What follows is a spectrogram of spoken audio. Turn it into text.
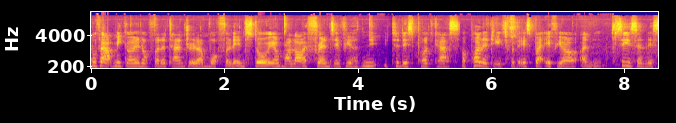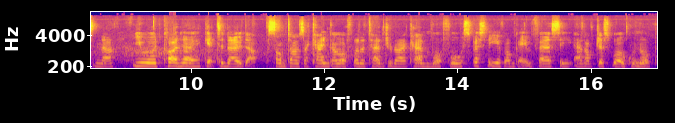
without me going off on a tangent and waffling, story of my life, friends, if you're new to this podcast, apologies for this, but if you're a seasoned listener, you would kind of get to know that sometimes I can go off on a tangent I can waffle, especially if I'm getting thirsty and I've just woken up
